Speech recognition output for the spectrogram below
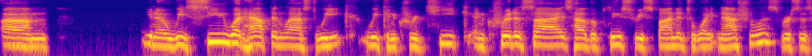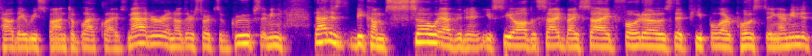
um, you know, we see what happened last week. We can critique and criticize how the police responded to white nationalists versus how they respond to Black Lives Matter and other sorts of groups. I mean, that has become so evident. You see all the side by side photos that people are posting. I mean, it,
